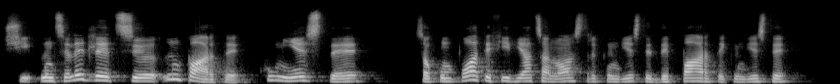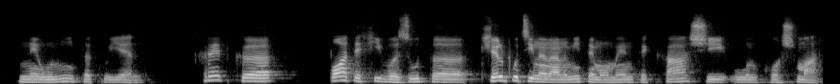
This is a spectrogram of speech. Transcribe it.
Și înțelegeți în parte cum este sau cum poate fi viața noastră când este departe, când este neunită cu El. Cred că poate fi văzută, cel puțin în anumite momente, ca și un coșmar.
